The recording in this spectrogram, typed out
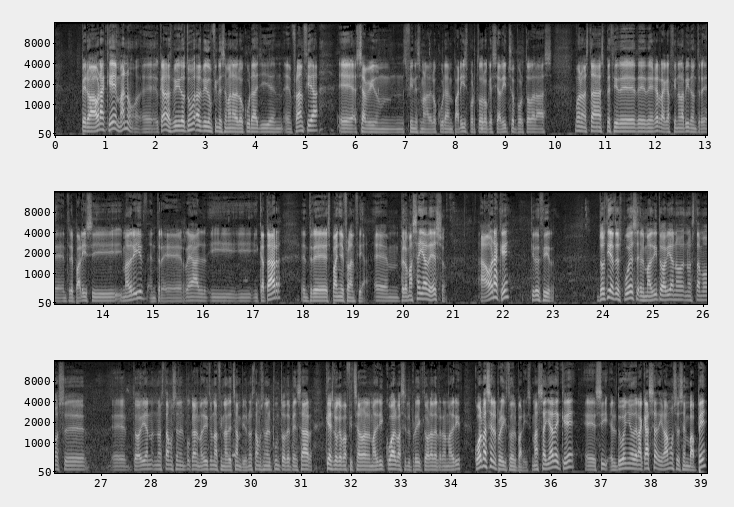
pero ahora qué, mano. Eh, claro, has vivido tú, has vivido un fin de semana de locura allí en, en Francia, eh, se ha vivido un fin de semana de locura en París por todo lo que se ha dicho, por todas las... Bueno, esta especie de, de- guerra que al final ha habido entre, entre París y, y Madrid, entre Real y, y- y Qatar, entre España y Francia. Em, pero más allá de eso, ¿ahora qué? Quiero decir, dos días después, el Madrid todavía no, no estamos... eh, eh, todavía no, estamos en el claro, el Madrid tiene una final de Champions, no estamos en el punto de pensar qué es lo que va a fichar ahora el Madrid, cuál va a ser el proyecto ahora del Real Madrid, cuál va a ser el proyecto del París. Más allá de que, eh, sí, el dueño de la casa, digamos, es Mbappé,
